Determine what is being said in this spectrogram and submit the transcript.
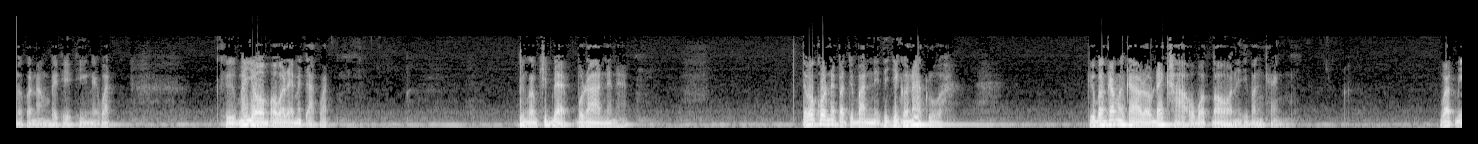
แล้วก็นำไปเททิ้งในวัด คือไม่ยอมเอาอะไรมาจากวัด เป็นความคิดแบบโบราณนั่นนะ แต่ว่าคนในปัจจุบันเนี่ยที่จริงก็น่ากลัว คือบางครั้งบางคราวเราได้ข่าวอบตในที่บางแข่ง วัดมี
